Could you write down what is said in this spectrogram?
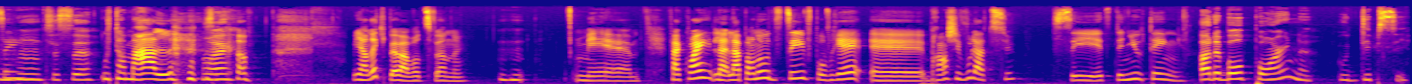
tu sais? Mhm, c'est ça. Ou t'as mal? Ouais. Comme- Il y en a qui peuvent avoir du fun, là. Mhm. Mais, euh, fait que, ouais, la, la porno auditive, pour vrai, euh, branchez-vous là-dessus. C'est the new thing. Audible porn ou Dipsy?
